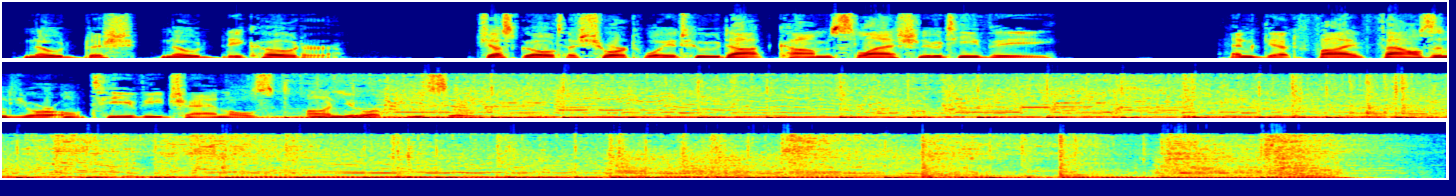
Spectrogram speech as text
No dish, no decoder. Just go to ShortWayTo.com slash new TV and get 5,000 your own TV channels on your PC.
